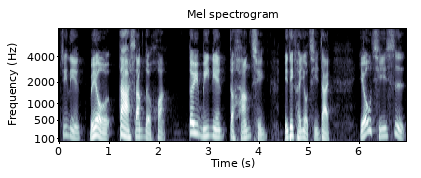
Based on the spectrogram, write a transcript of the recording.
今年没有大伤的话，对于明年的行情一定很有期待。尤其是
